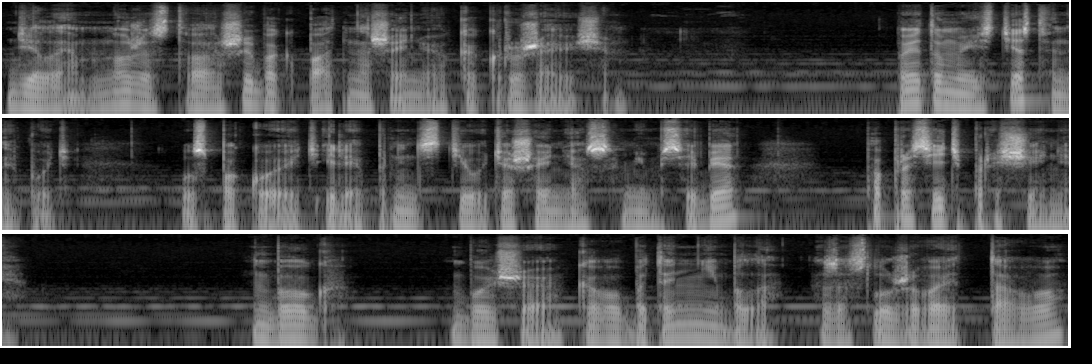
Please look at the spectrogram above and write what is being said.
делаем множество ошибок по отношению к окружающим. Поэтому естественный путь – успокоить или принести утешение самим себе – попросить прощения. Бог больше кого бы то ни было заслуживает того,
